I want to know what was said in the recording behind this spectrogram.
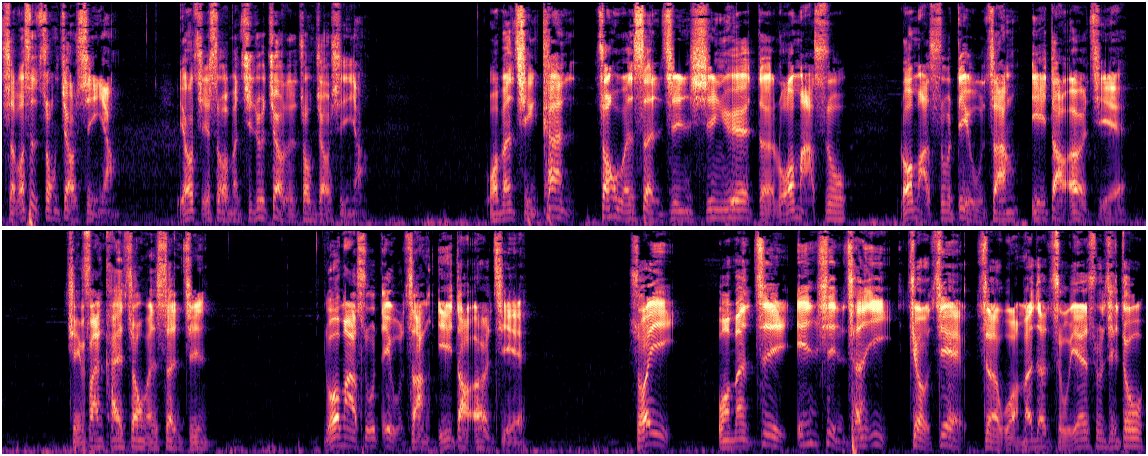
什么是宗教信仰，尤其是我们基督教的宗教信仰。我们请看中文圣经新约的罗马书，罗马书第五章一到二节，请翻开中文圣经。罗马书第五章一到二节，所以我们既因信称义，就借着我们的主耶稣基督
